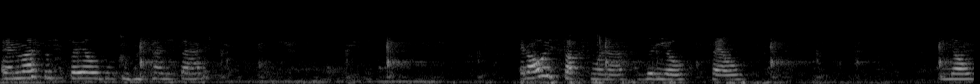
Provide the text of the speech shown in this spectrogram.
Unless this fails, which would be kind of sad. It always sucks when a video fails. You know,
